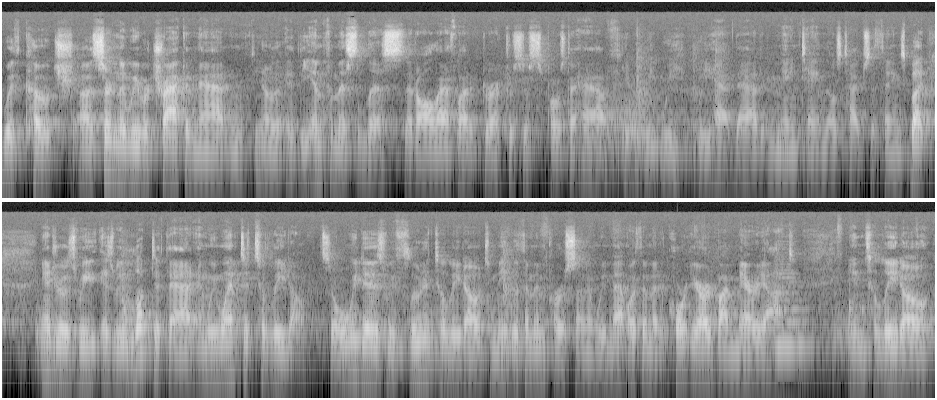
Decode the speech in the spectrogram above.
with Coach, uh, certainly we were tracking that, and you know, the infamous lists that all athletic directors are supposed to have. You know, we, we, we had that and maintained those types of things. But Andrew, as we as we looked at that, and we went to Toledo. So what we did is we flew to Toledo to meet with him in person, and we met with him at a courtyard by Marriott in Toledo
